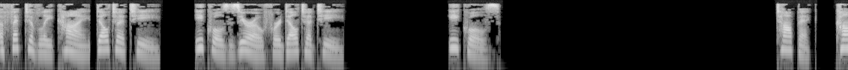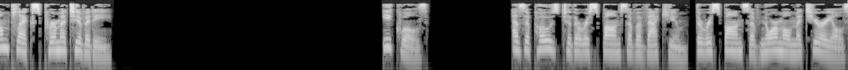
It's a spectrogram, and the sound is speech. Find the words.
effectively chi delta t equals 0 for delta t equals topic complex permittivity equals as opposed to the response of a vacuum, the response of normal materials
